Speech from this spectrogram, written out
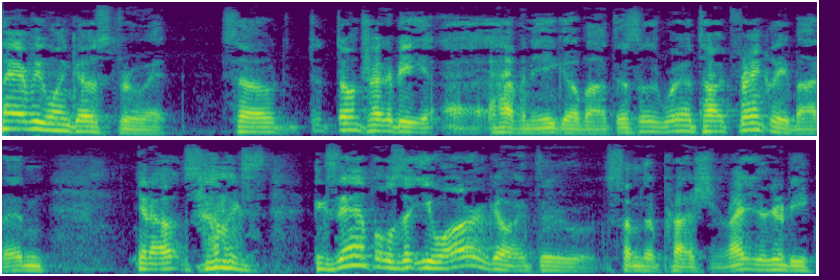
Everyone goes through it. So don't try to be uh, have an ego about this. We're going to talk frankly about it, and you know some ex- examples that you are going through some depression, right? You're going to be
